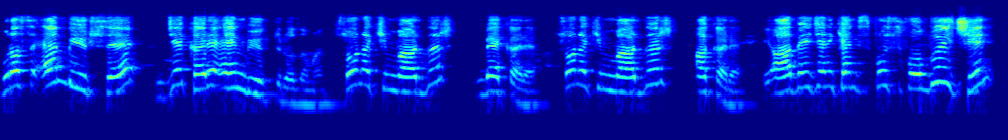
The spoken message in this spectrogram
Burası en büyükse C kare en büyüktür o zaman. Sonra kim vardır? B kare. Sonra kim vardır? A kare. E, ABC'nin kendisi pozitif olduğu için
